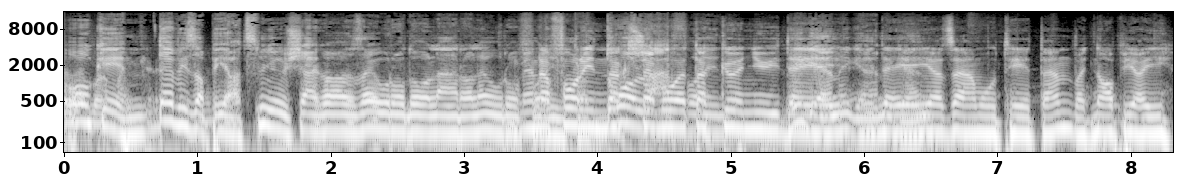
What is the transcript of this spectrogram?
Oké, okay. devizapiac, mi újság az euró-dollárral, euróforint? Mert a forintnak se voltak könnyű idejei, igen, igen, idejei igen. az elmúlt héten, vagy napjai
